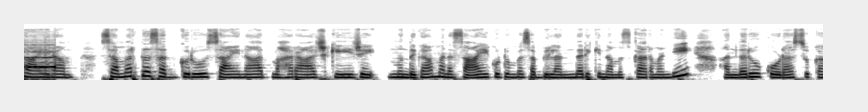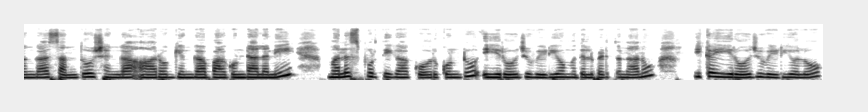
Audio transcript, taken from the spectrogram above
సాయిరామ్. సమర్థ సద్గురు సాయినాథ్ మహారాజ్ కీ జై. ముందుగా మన సాయి కుటుంబ సభ్యులందరికీ నమస్కారం అండి. అందరూ కూడా సుఖంగా సంతోషంగా ఆరోగ్యంగా బాగుండాలని మనస్ఫూర్తిగా కోరుకుంటూ ఈరోజు వీడియో మొదలు పెడుతున్నాను. ఇక ఈరోజు వీడియోలో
